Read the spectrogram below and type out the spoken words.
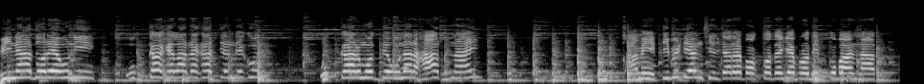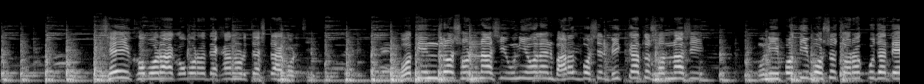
বিনা দরে উনি উক্কা খেলা দেখাচ্ছেন, দেখুন। উক্কার মধ্যে উনার হাত নাই। আমি টিভিটিয়ান শিলচরের পক্ষ থেকে প্রদীপ কুমার নাথ সেই খবরা খবর দেখানোর চেষ্টা করছি। অতীন্দ্র সন্ন্যাসী, উনি হলেন ভারতবর্ষের বিখ্যাত সন্ন্যাসী। উনি প্রতি বছর চড়ক পূজাতে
